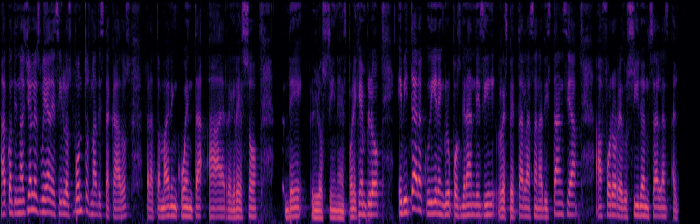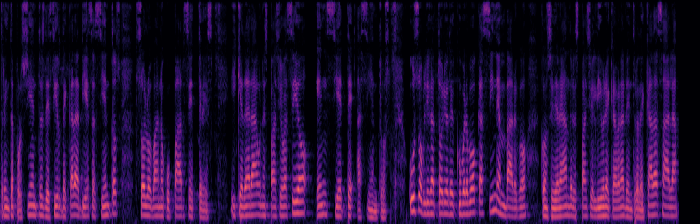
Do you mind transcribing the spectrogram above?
a continuación les voy a decir los puntos más destacados para tomar en cuenta al regreso de los cines. Por ejemplo, evitar acudir en grupos grandes y respetar la sana distancia, aforo reducido en salas al 30%, es decir, de cada 10 asientos solo van a ocuparse 3 y quedará un espacio vacío en 7 asientos. Uso obligatorio de cubrebocas, sin embargo, considerando el espacio libre que habrá dentro de cada sala,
